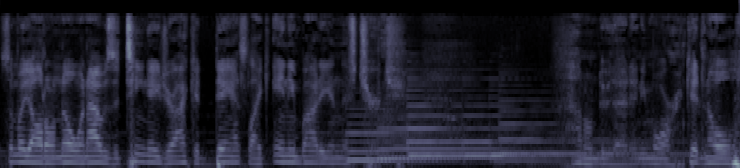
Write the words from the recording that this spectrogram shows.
Some of y'all don't know. When I was a teenager, I could dance like anybody in this church. I don't do that anymore. Getting old.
